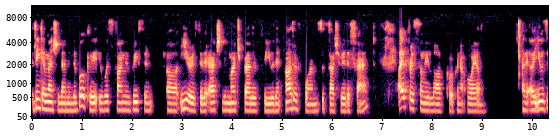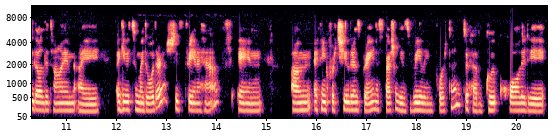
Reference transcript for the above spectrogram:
I think I mentioned that in the book. It, it was found in recent uh, years that they're actually much better for you than other forms of saturated fat. I personally love coconut oil. I, I use it all the time. I I give it to my daughter. She's three and a half, and um, I think for children's brain, especially, it's really important to have good quality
